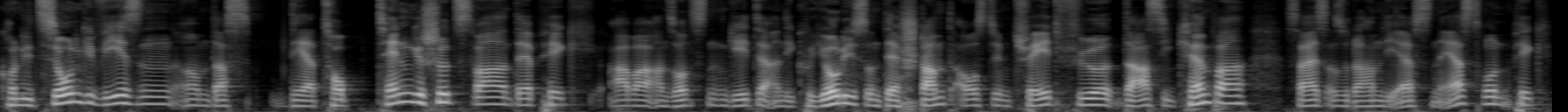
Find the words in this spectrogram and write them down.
Kondition gewesen, ähm, dass der Top 10 geschützt war, der Pick, aber ansonsten geht er an die Coyotes und der stammt aus dem Trade für Darcy Kemper. Das heißt also, da haben die ersten Erstrunden-Pick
